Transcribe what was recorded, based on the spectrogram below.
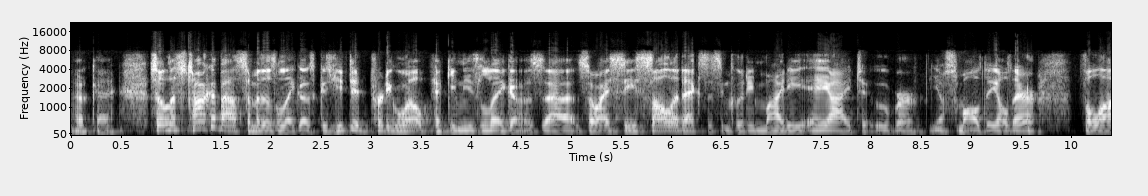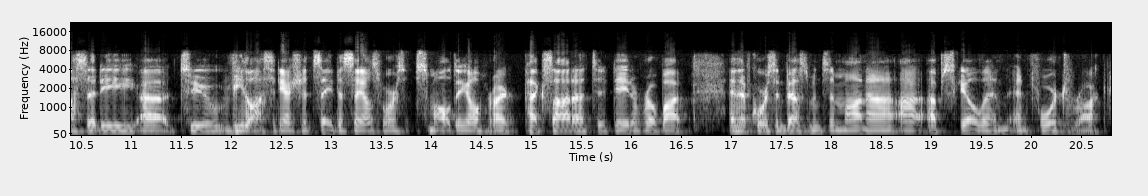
Okay. So let's talk about some of those Legos because you did pretty well picking these Legos. Uh, so I see Solid X's, including Mighty AI to Uber, you know, small deal there. Velocity uh, to Vlocity, I should say, to Salesforce, small deal, right? Paxata to DataRobot. And of course, investments in Mana, uh, Upskill, and, and ForgeRock.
